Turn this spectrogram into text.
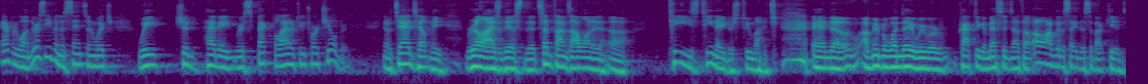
everyone. There's even a sense in which we should have a respectful attitude toward children. You know, Chad's helped me realize this that sometimes I want to uh, tease teenagers too much. And uh, I remember one day we were crafting a message, and I thought, oh, I'm going to say this about kids.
